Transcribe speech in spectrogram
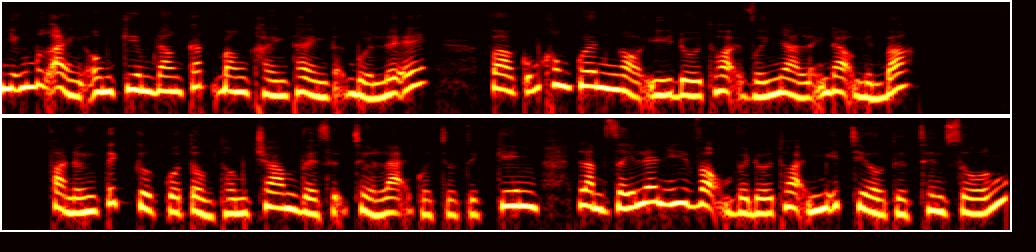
những bức ảnh ông Kim đang cắt băng khánh thành tại buổi lễ và cũng không quên ngỏ ý đối thoại với nhà lãnh đạo miền Bắc. Phản ứng tích cực của Tổng thống Trump về sự trở lại của Chủ tịch Kim làm dấy lên hy vọng về đối thoại Mỹ-Triều từ trên xuống,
